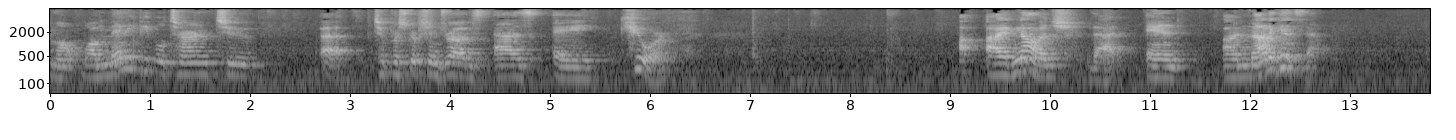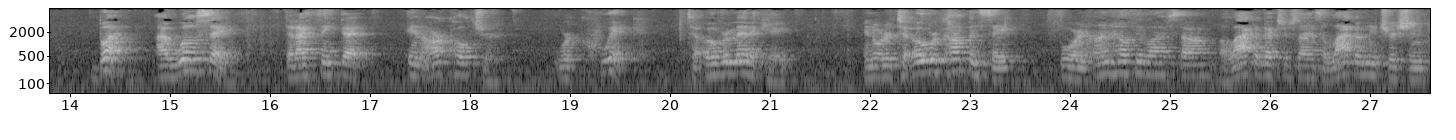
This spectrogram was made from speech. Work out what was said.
well, while many people turn to uh, to prescription drugs as a cure, I, I acknowledge that, and I'm not against that. But I will say that I think that in our culture, we're quick to over medicate in order to overcompensate for an unhealthy lifestyle, a lack of exercise, a lack of nutrition,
